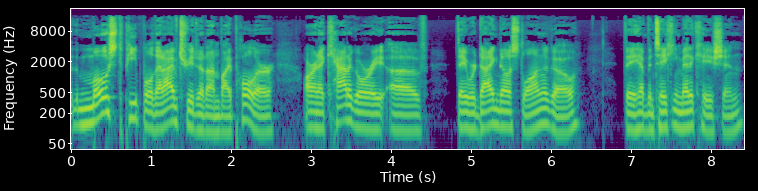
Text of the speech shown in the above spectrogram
most people that I've treated on bipolar are in a category of they were diagnosed long ago, they have been taking medication,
